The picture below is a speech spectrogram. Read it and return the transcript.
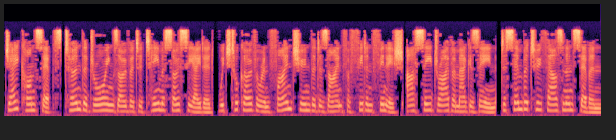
J Concepts turned the drawings over to Team Associated, which took over and fine-tuned the design for Fit and Finish RC Driver magazine, December 2007.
